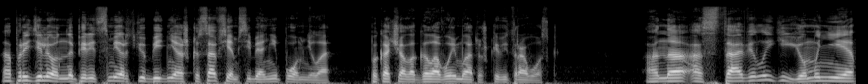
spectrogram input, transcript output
«Определенно, перед смертью бедняжка совсем себя не помнила», — покачала головой матушка-ветровоск. «Она оставила ее мне».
